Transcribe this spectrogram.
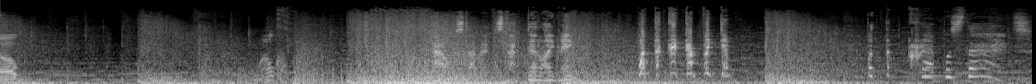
Oh. Well. Ow, stop it. Stop dead lightning. What the What the crap was that?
